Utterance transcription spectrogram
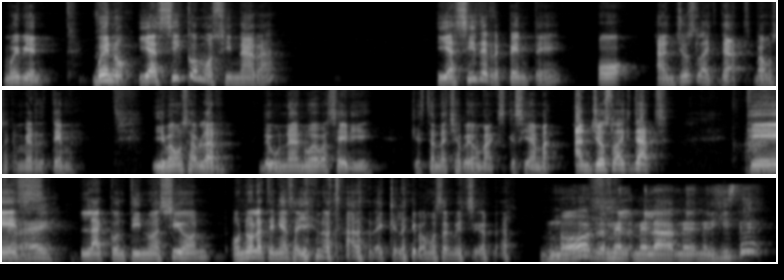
Muy bien. Bueno, y así como si nada, y así de repente, o And Just Like That, vamos a cambiar de tema. Y vamos a hablar de una nueva serie que está en HBO Max que se llama And Just Like That, que ah, es la continuación, o no la tenías ahí anotada de que la íbamos a mencionar. No, ¿me, la, me, dijiste?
